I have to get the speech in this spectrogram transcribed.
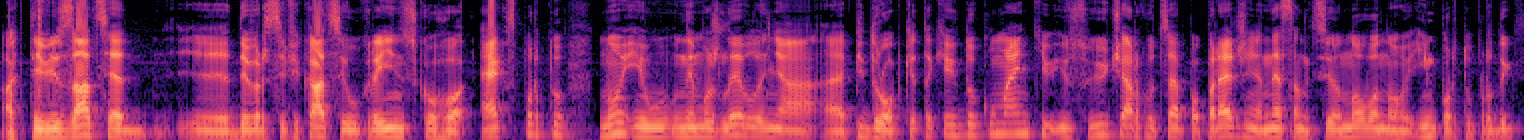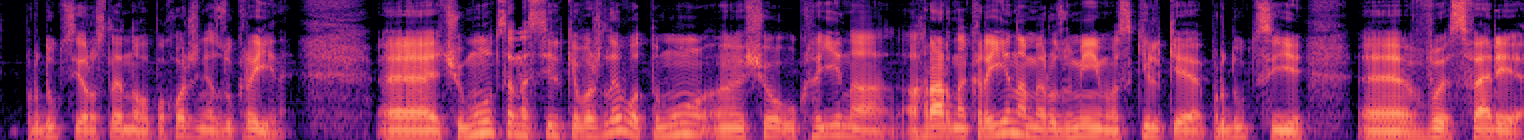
активізація диверсифікації українського експорту, ну і унеможливлення е, підробки таких документів, і в свою чергу це попередження несанкціонованого імпорту продукції рослинного походження з України. Е, Чому це настільки важливо? Тому е, що Україна аграрна країна. Ми розуміємо, скільки продукції е, в сфері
